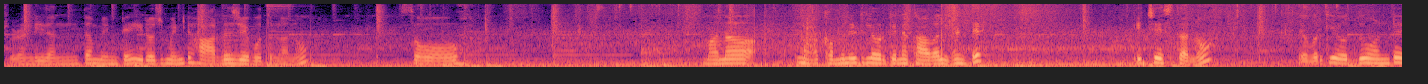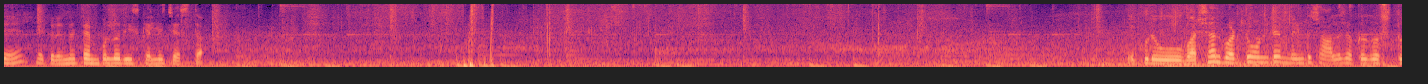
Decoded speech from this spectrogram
చూడండి ఇదంతా మింటే. ఈరోజు మింట్ హార్వెస్ట్ చేయబోతున్నాను. సో మన మా కమ్యూనిటీలో ఎవరికైనా కావాలంటే ఇచ్చేస్తాను. ఎవరికి వద్దు అంటే ఎక్కడైనా టెంపుల్లో తీసుకెళ్ళి ఇచ్చేస్తాను ఇప్పుడు వర్షాలు పడుతూ ఉంటే మింట్ చాలా చక్కగా వస్తూ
